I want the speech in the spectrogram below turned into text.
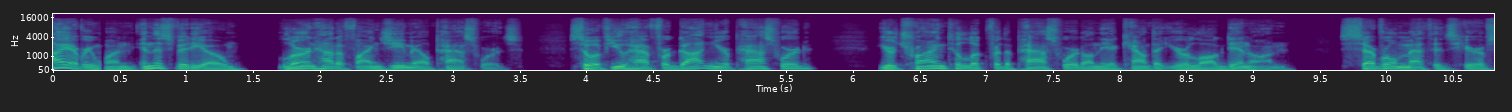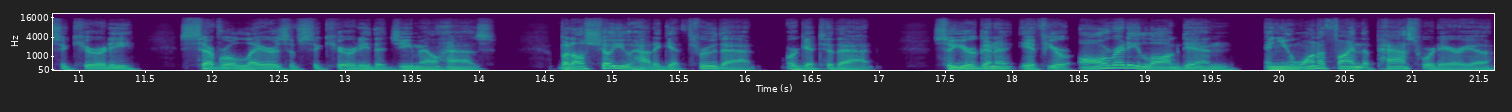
Hi everyone, in this video, learn how to find Gmail passwords. So if you have forgotten your password, you're trying to look for the password on the account that you're logged in on. Several methods here of security, several layers of security that Gmail has. But I'll show you how to get through that or get to that. So you're gonna, if you're already logged in and you wanna find the password area,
